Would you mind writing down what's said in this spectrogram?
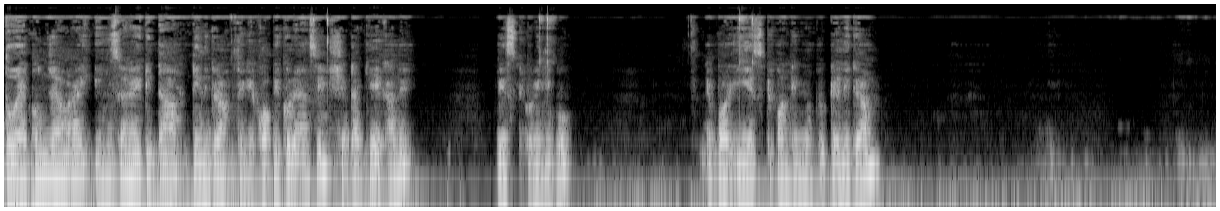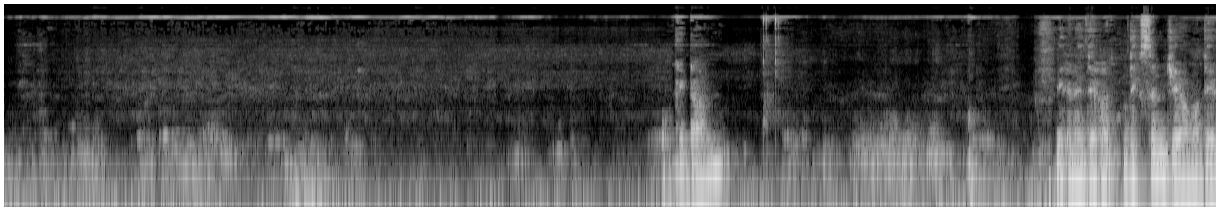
তো এখন যে আমরা ইউজার আইডিটা টেলিগ্রাম থেকে কপি করে আনছি, সেটাকে এখানে পেস্ট করে দিব। এরপর yes to continue to Telegram okay done এখানে দেখা, দেখছেন যে আমাদের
